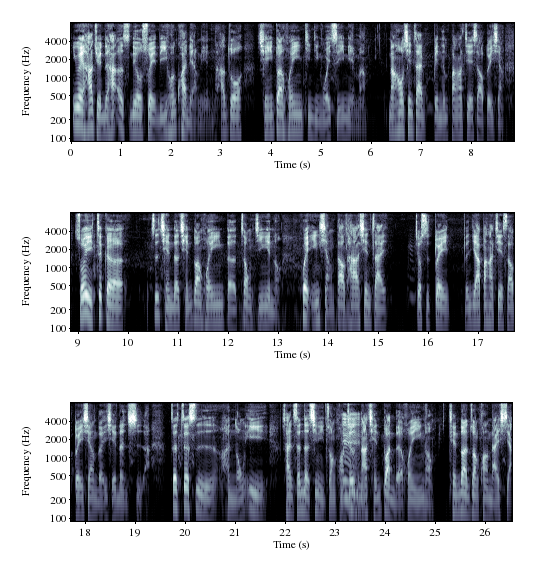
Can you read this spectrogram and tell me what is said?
因为他觉得他二十六岁离婚快两年，他说前一段婚姻仅仅维持一年嘛，然后现在别人帮他介绍对象，所以这个。之前的前段婚姻的这种经验哦，会影响到他现在就是对人家帮他介绍对象的一些人士啊，这这是很容易产生的心理状况。就是拿前段的婚姻哦，前段状况来想，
